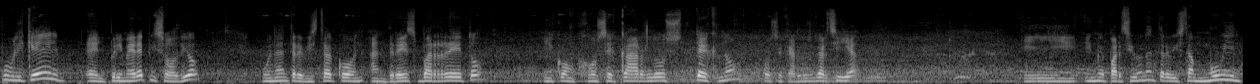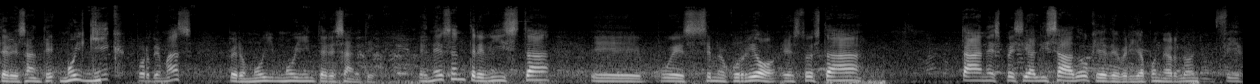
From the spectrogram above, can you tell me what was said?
publiqué el, primer episodio, una entrevista con Andrés Barreto y con José Carlos Tecno, José Carlos García. Y, y, me pareció una entrevista muy interesante, muy geek por demás, pero muy, muy interesante. En esa entrevista, eh, pues se me ocurrió, esto está tan especializado que debería ponerlo en un feed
